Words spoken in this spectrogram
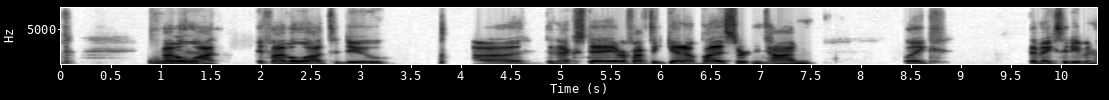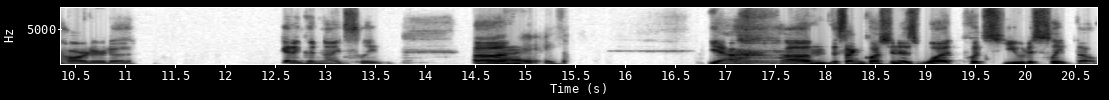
If I have a lot, if I have a lot to do uh the next day, or if I have to get up by a certain time, like that makes it even harder to get a good night's sleep. Um, right. Yeah. Um, the second question is what puts you to sleep though?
